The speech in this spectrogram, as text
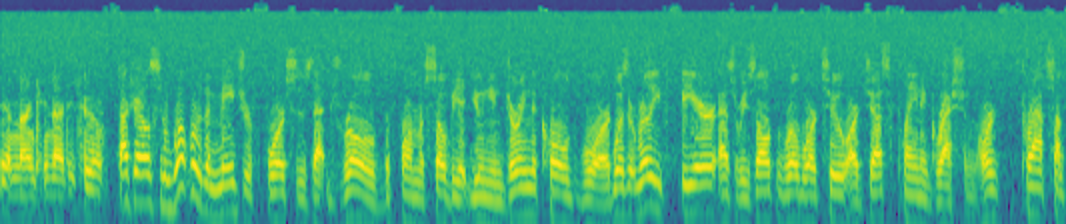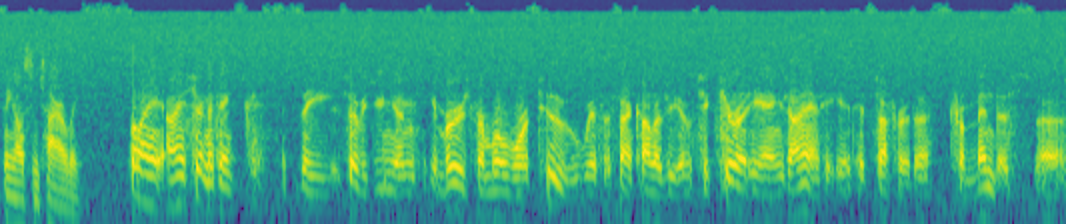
in 1992. Dr. Ellison, what were the major forces that drove the former Soviet Union during the Cold War? Was it really fear as a result of World War II or just plain aggression, or perhaps something else entirely? Well, I, I certainly think the Soviet Union emerged from World War II with a psychology of security anxiety. It had suffered a tremendous uh,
